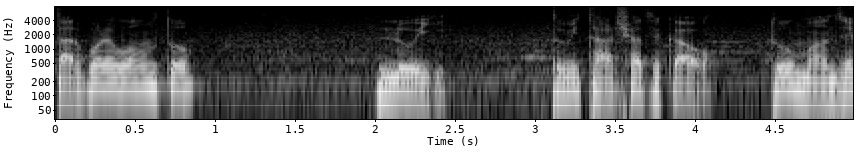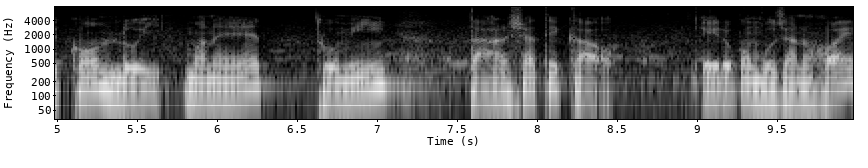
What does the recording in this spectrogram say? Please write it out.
তারপরে বলুন তো। লুই। তুমি তার সাথে খাও। তু মানজে কোন লুই? মানে তুমি তার সাথে খাও। এরকম বোঝানো হয়।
